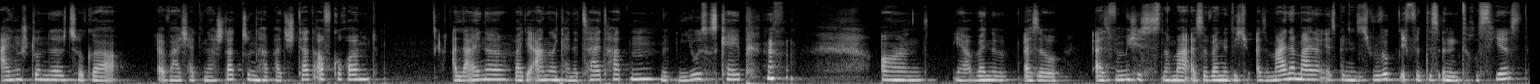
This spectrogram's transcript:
eine Stunde sogar, äh, war ich halt in der Stadt und habe halt die Stadt aufgeräumt. Alleine, weil die anderen keine Zeit hatten mit dem Userscape. und ja, wenn du, also also für mich ist es nochmal, also wenn du dich, also meine Meinung ist, wenn du dich wirklich für das interessierst,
